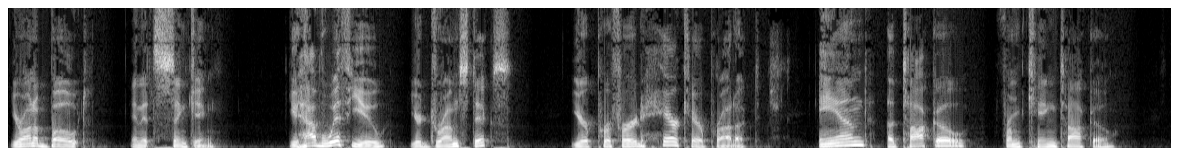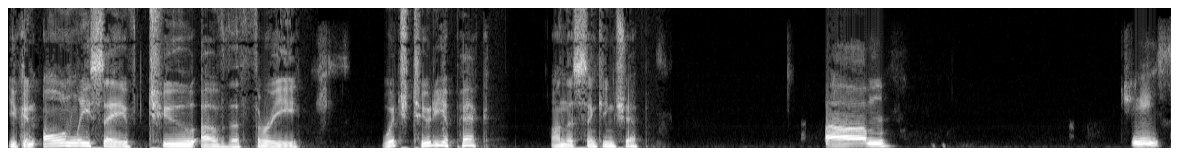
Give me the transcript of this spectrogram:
you're on a boat and it's sinking. You have with you your drumsticks, your preferred hair care product, and a taco from King Taco. You can only save two of the three. Which two do you pick on the sinking ship? Um, Jeez.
